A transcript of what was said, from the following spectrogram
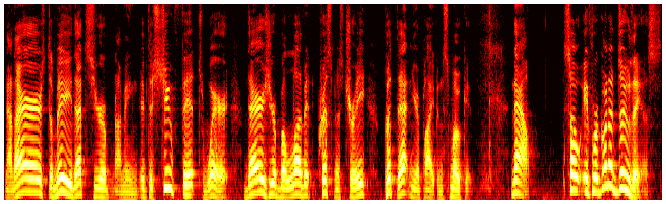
Now, there's to me, that's your, I mean, if the shoe fits, wear it. There's your beloved Christmas tree. Put that in your pipe and smoke it. Now, so if we're going to do this,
